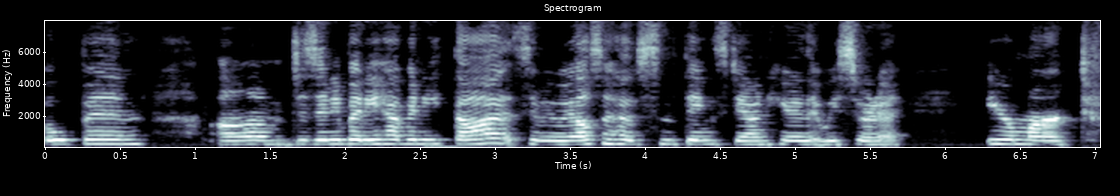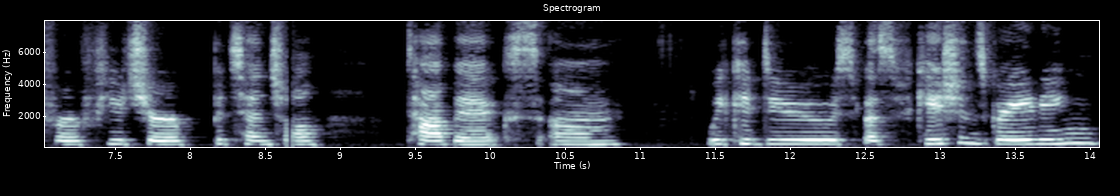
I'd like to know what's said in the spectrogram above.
open. Um, does anybody have any thoughts? I mean, we also have some things down here that we sort of earmarked for future potential topics. Um, we could do specifications grading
